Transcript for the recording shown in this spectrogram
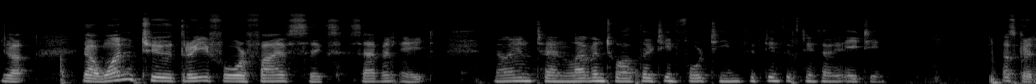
Yeah. Yeah. One, two, three, four, five, six, seven, eight, nine, ten, eleven, twelve, thirteen, fourteen, fifteen, sixteen, seventeen, eighteen. That's good.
